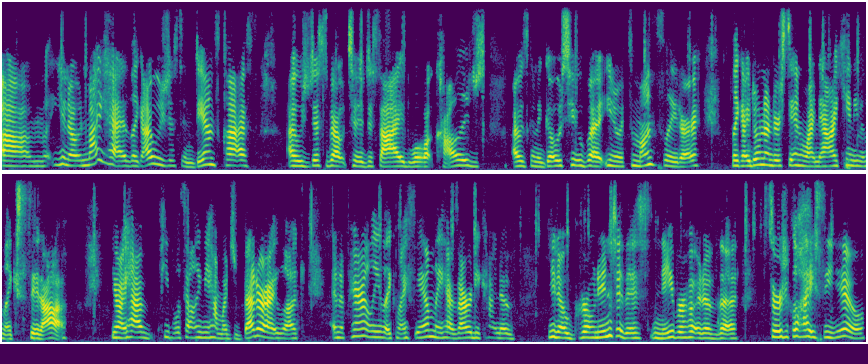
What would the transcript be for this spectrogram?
um, you know, in my head, like I was just in dance class. I was just about to decide what college I was going to go to. But, you know, it's months later. Like, I don't understand why now I can't even like sit up. You know, I have people telling me how much better I look. And apparently, like, my family has already kind of, you know, grown into this neighborhood of the surgical ICU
